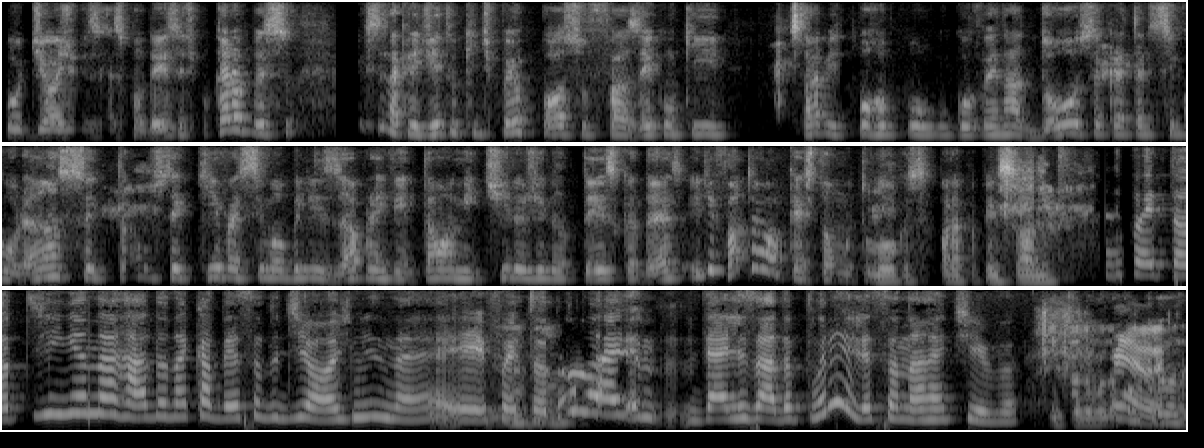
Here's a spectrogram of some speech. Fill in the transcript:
o Diógenes responder isso, tipo, cara, isso, vocês acreditam que tipo, eu posso fazer com que sabe, porra, o governador, o secretário de segurança e tal, não sei o que, vai se mobilizar para inventar uma mentira gigantesca dessa. E de fato é uma questão muito louca se parar para pensar, né? Foi todinha narrada na cabeça do Diógenes, né? E foi uhum. todo idealizada por ele essa narrativa. E todo mundo é, comprou, né?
